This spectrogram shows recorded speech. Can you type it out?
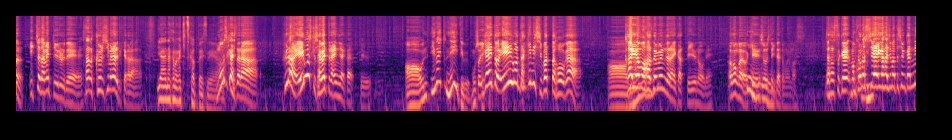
言っちゃダメっていうルールで、さんざん苦しめられてきたから、いやなかなかきつかったですね。もしかしたら、普段英語しか喋ってないんじゃないかっていう。ああ意外とネイティブもしして。意外と英語だけに縛った方が、会話も弾むんじゃないかっていうのをね、まあ今回は検証していきたいと思います。じゃあ早速、まあ、この試合が始まった瞬間に、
